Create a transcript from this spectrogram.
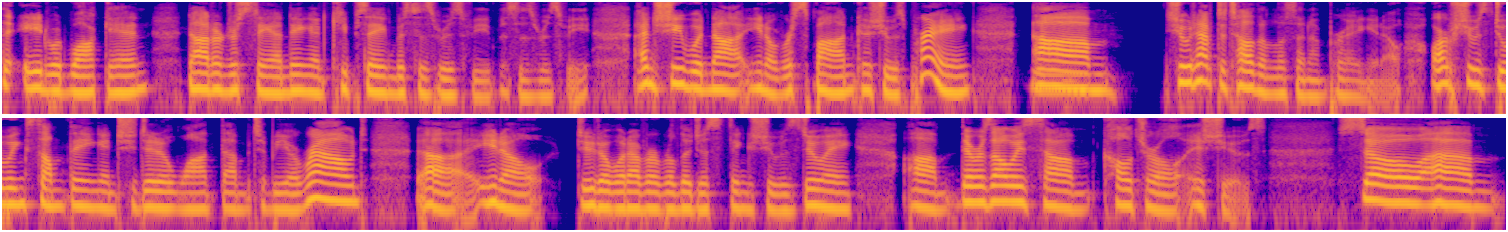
The aide would walk in, not understanding, and keep saying, "Mrs. Rizvi, Mrs. Rizvi," and she would not, you know, respond because she was praying. Um, she would have to tell them, listen, I'm praying, you know, or if she was doing something and she didn't want them to be around, uh, you know, due to whatever religious things she was doing, um, there was always some cultural issues. So, um,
